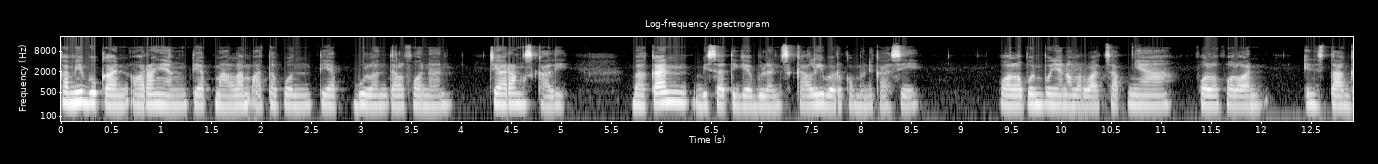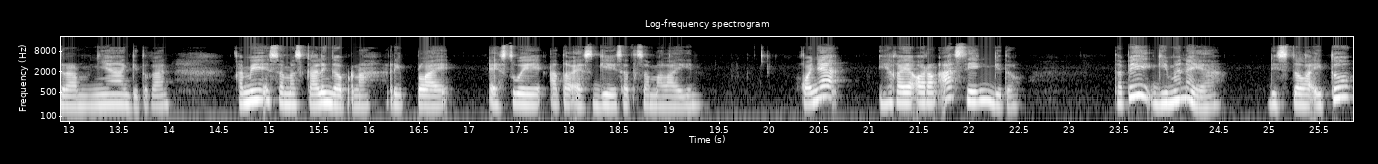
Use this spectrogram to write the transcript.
Kami bukan orang yang tiap malam ataupun tiap bulan teleponan, jarang sekali. Bahkan bisa tiga bulan sekali baru komunikasi. Walaupun punya nomor WhatsAppnya, follow-followan Instagramnya gitu kan. Kami sama sekali nggak pernah reply SW atau SG satu sama lain pokoknya ya kayak orang asing gitu tapi gimana ya di setelah itu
